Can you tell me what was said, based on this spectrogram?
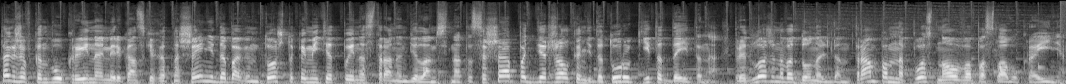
Также в канву Украины-американских отношений добавим то, что Комитет по иностранным делам Сената США поддержал кандидатуру Кита Дейтона, предложенного Дональдом Трампом на пост нового посла в Украине.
